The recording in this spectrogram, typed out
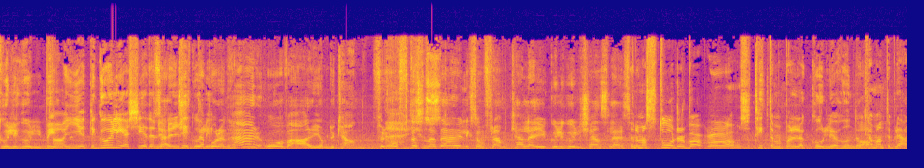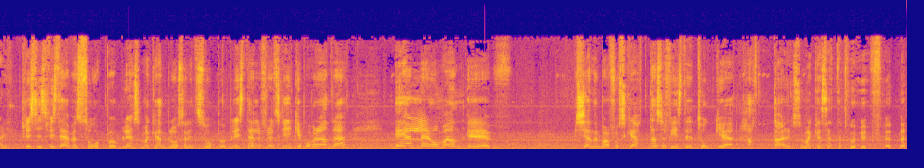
gulligull-bild. Ja, jättegullig. Jag ser den nu. Här, Den titta gullig. på den här och var arg om du kan. För ofta sådana där liksom framkallar ju gulligull-känslor. Så när man står där och bara så tittar man på den lilla gulliga hunden, Ja. kan man inte bli arg? Precis, finns det även såpbubblor så man kan blåsa lite såpbubblor istället för att skrika på varandra. Eller om man eh, känner bara för att skratta så finns det tokiga hattar som man kan sätta på huvudet.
